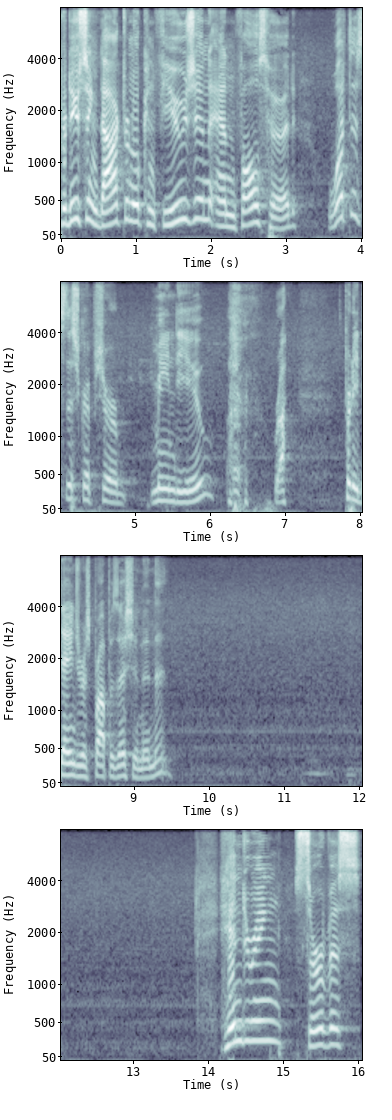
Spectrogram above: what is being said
Producing doctrinal confusion and falsehood, what does the scripture mean to you? right? Pretty dangerous proposition, isn't it? Hindering service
